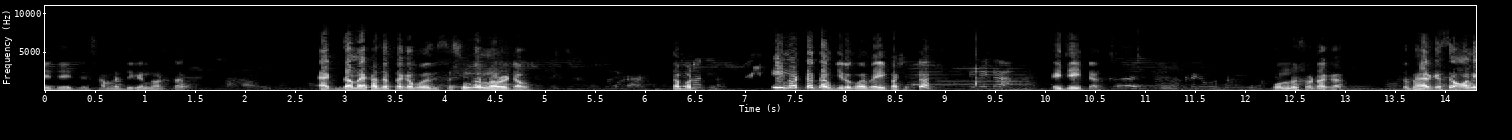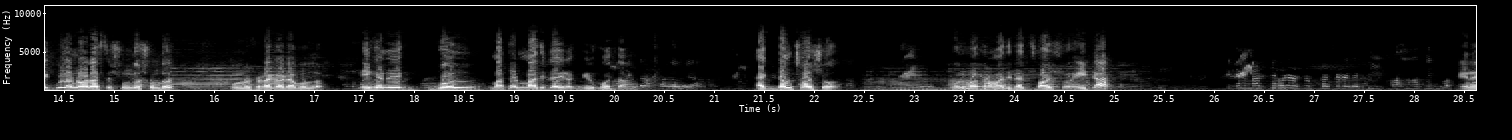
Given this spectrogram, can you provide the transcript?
এই যে এই যে, সামনের দিকের নরটা। একদম এক হাজার টাকা বলে দিচ্ছে। সুন্দর নর এটাও। তারপর এই নটটার দাম কীরকম ভাই? এই পাশেরটা? এই যে এইটা। পনেরোশো টাকা। তো ভাইয়ের কাছে অনেকগুলা নর আছে, সুন্দর সুন্দর। পনেরোশো টাকা এটা বলল। এইখানে গোল মাথার মাদিটা এটা কীরকম দাম? একদম ছয়শো। গোল মাথার মাদিটা ছয়শো। এইটা এখানে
